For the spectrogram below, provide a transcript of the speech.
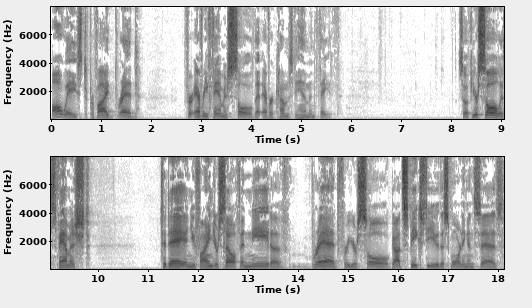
always to provide bread for every famished soul that ever comes to him in faith. So if your soul is famished today and you find yourself in need of bread for your soul, God speaks to you this morning and says,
